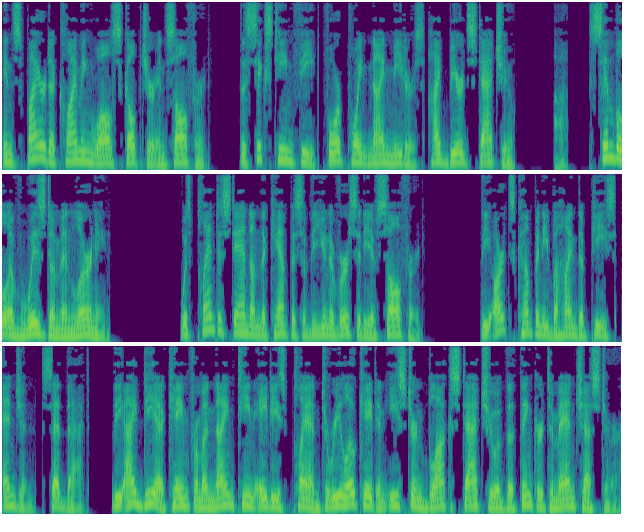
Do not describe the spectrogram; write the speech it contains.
inspired a climbing wall sculpture in Salford. The 16 feet meters high beard statue—a «symbol of wisdom and learning» was planned to stand on the campus of the University of Salford. The arts company behind the piece, Engine, said that, "...the idea came from a 1980s plan to relocate an Eastern Bloc statue of the thinker to Manchester."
